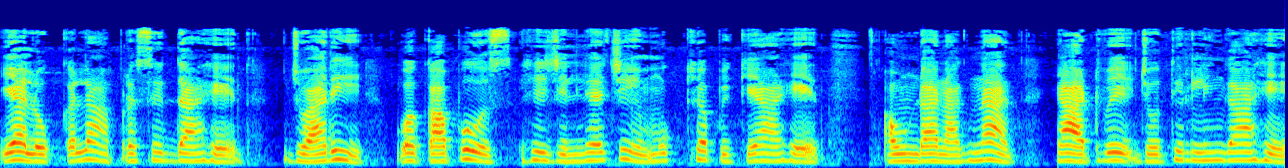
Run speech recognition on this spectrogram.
या लोककला प्रसिद्ध आहेत. ज्वारी व कापूस ही जिल्ह्याची मुख्य पिके आहेत. औंढा नागनाथ हे आठवे ज्योतिर्लिंग आहे.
